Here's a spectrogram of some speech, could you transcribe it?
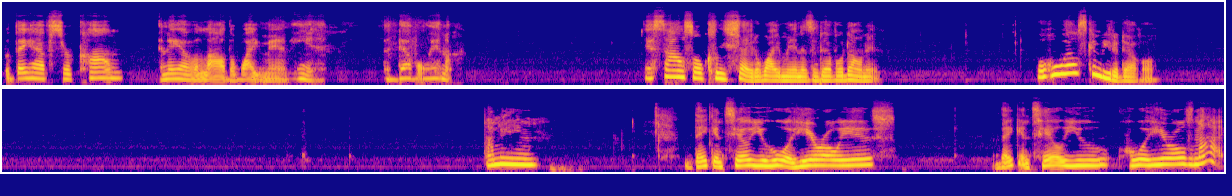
but they have succumbed and they have allowed the white man in, the devil in them. It sounds so cliche, the white man is the devil, don't it? Well, who else can be the devil? I mean, they can tell you who a hero is. They can tell you who a hero's not.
